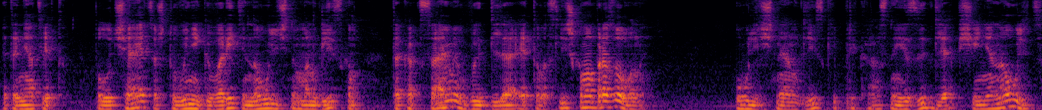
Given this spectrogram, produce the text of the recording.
Это не ответ. Получается, что вы не говорите на уличном английском, так как сами вы для этого слишком образованы. Уличный английский – прекрасный язык для общения на улице.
